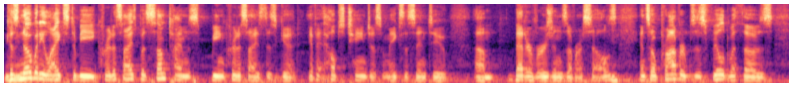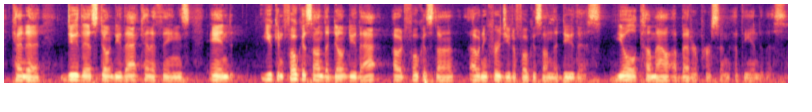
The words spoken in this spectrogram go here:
Because mm-hmm. nobody likes to be criticized, but sometimes being criticized is good if it helps change us and makes us into um, better versions of ourselves. Mm-hmm. And so Proverbs is filled with those kind of do this, don't do that kind of things. And you can focus on the don't do that. I would focus on I would encourage you to focus on the do this. You'll come out a better person at the end of this.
